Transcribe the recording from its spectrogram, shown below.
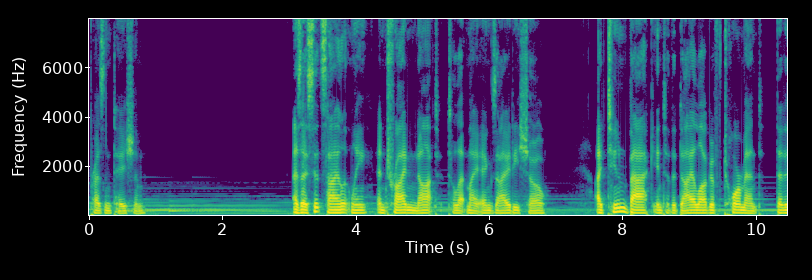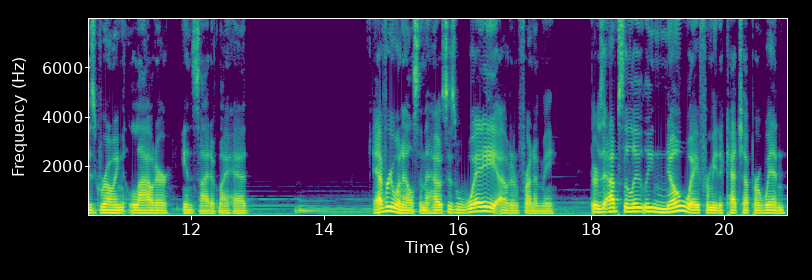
presentation. As I sit silently and try not to let my anxiety show, I tune back into the dialogue of torment that is growing louder inside of my head. Everyone else in the house is way out in front of me. There's absolutely no way for me to catch up or win.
